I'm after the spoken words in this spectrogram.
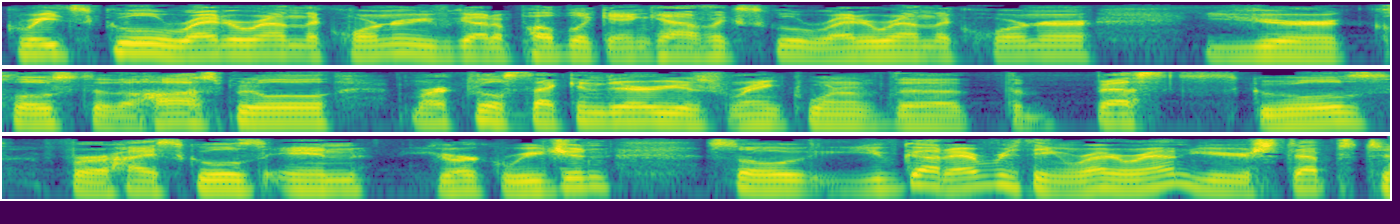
Great school right around the corner. You've got a public and Catholic school right around the corner. You're close to the hospital. Markville Secondary is ranked one of the, the best schools for high schools in York region. So you've got everything right around you. Your steps to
